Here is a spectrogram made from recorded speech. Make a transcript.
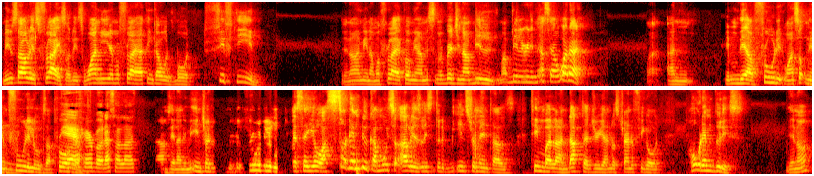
me used to always fly. So this one year me fly, I think I was about 15. You know what I mean? I'm a fly come here and I see my bridge in a bill. My bill reading. I say, what that? And him they have fruity one something named Fruity Loops, a program. Yeah, I heard about that a lot. I'm saying, and him introduce me to Fruity Loops. I say, yo, I saw them do. I'm to always listen to the instrumentals, Timbaland, Dr. Dre, and just trying to figure out how them do this. You know?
